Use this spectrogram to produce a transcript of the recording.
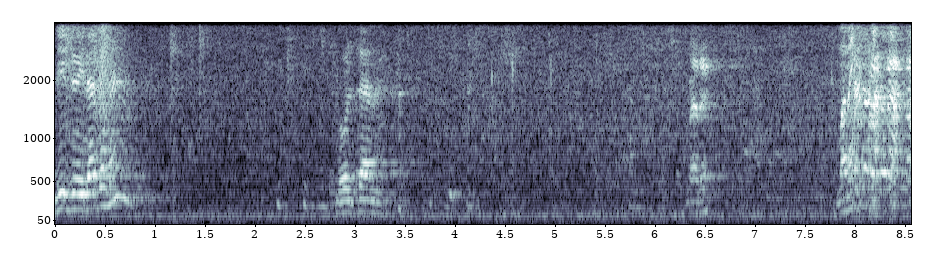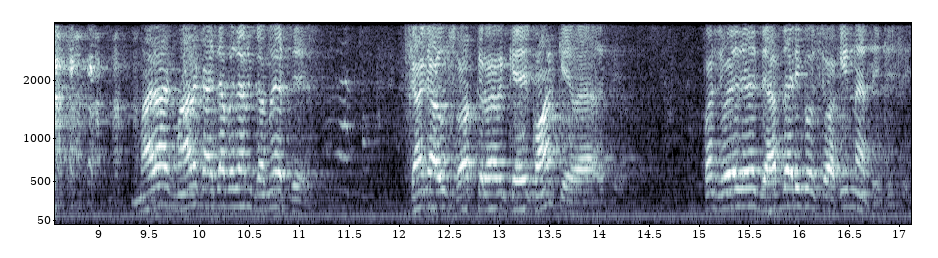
જોયેલા તમે. બોલતા મારે. કાયદા બધાને ગમે છે. કારણ કે આવું શોખ કરવાનું કે કોણ કહેવાય? પણ જોડે જોડે જવાબદારી કોઈ શોખીન ના થઈ જશે.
